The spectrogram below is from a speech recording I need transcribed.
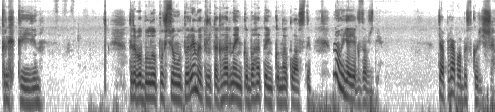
Крихкий він. Треба було по всьому периметру так гарненько, багатенько накласти. Ну, а я як завжди. Тяп-ляпа би скоріше.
